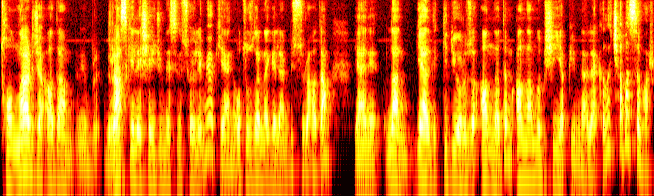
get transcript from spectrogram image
tonlarca adam rastgele şey cümlesini söylemiyor ki yani 30'larına gelen bir sürü adam yani lan geldik gidiyoruz'u anladım anlamlı bir şey yapayımla alakalı çabası var.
